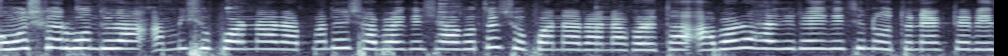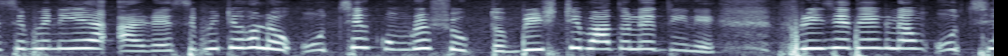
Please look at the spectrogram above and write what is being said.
নমস্কার বন্ধুরা, আমি সুপর্ণা আর আপনাদের সবাইকে স্বাগত। সুপর্ণা রান্না করে তো আবারও হাজির হয়ে গেছি নতুন একটা রেসিপি নিয়ে। আর রেসিপিটি হলো উচ্ছে কুমড়ো শুক্তো বৃষ্টি বাদলের দিনে। ফ্রিজে দেখলাম উচ্ছে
